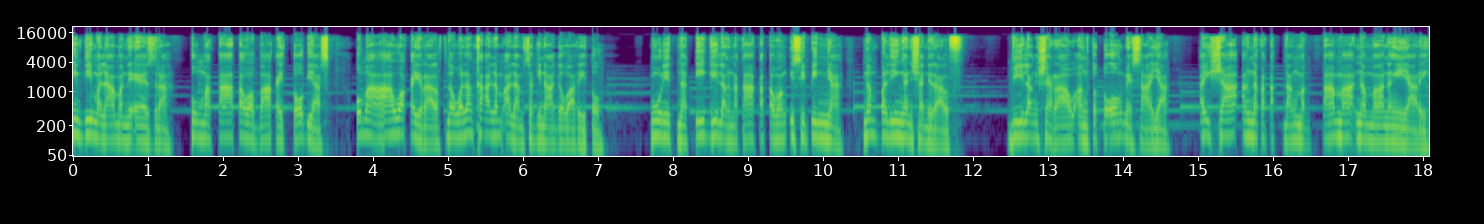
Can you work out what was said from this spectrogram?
Hindi malaman ni Ezra kung matatawa ba kay Tobias o maaawa kay Ralph na walang kaalam-alam sa ginagawa rito. Ngunit natigil ang nakakatawang isipin niya nang balingan siya ni Ralph. Bilang siya raw ang totoong mesaya ay siya ang nakatakdang magtama ng mga nangyayari.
